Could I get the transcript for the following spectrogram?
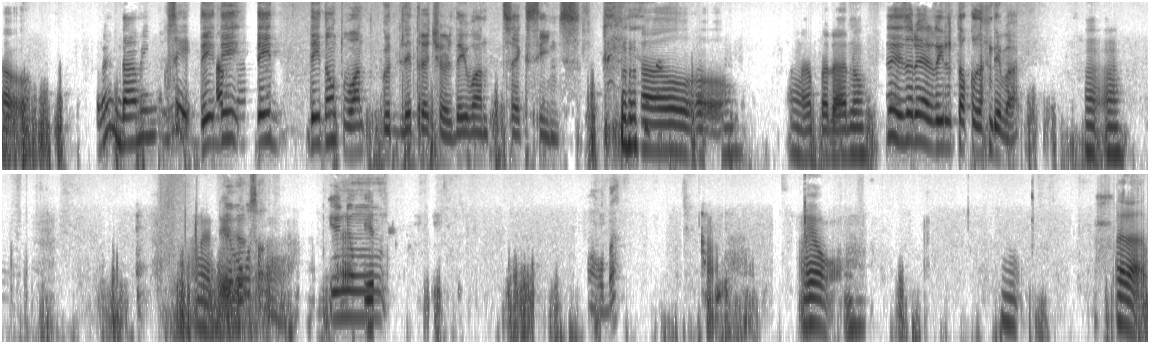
Oo. Pero daming Kasi, They, they, they, they don't want good literature. They want sex scenes. oo, oo. Ang nga pala, ano. Eh, sorry, real talk lang, di ba? Uh-uh. Ah, Ewan ko sa... Yun yung... Yun. Ako ba? Ayun. Ala,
